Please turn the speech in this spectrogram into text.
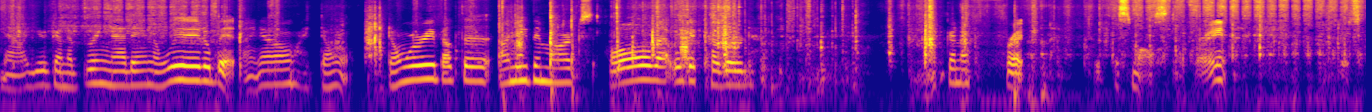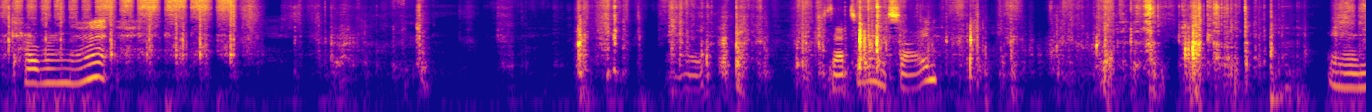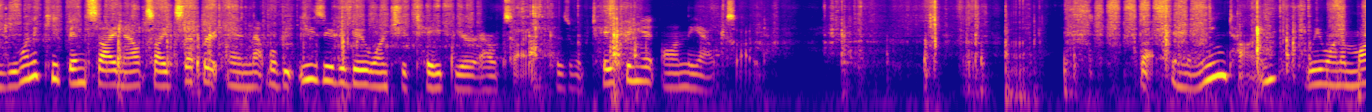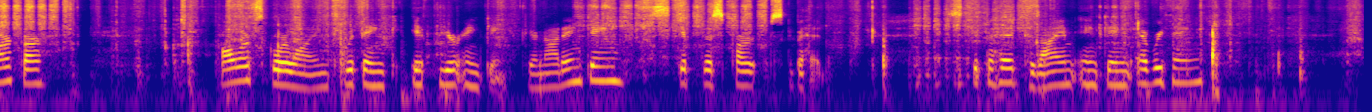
Now you're gonna bring that in a little bit. I know. Don't don't worry about the uneven marks. All that will get covered. I'm not gonna fret with the small stuff, right? Just covering that. That's our inside. And you want to keep inside and outside separate, and that will be easier to do once you tape your outside, because we're taping it on the outside. But in the meantime, we want to mark our all our score lines with ink if you're inking. If you're not inking, skip this part, skip ahead. Skip ahead because I am inking everything.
